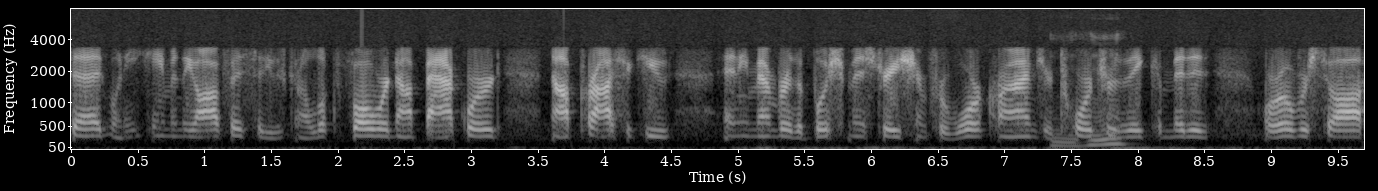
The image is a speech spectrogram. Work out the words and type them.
said when he came in the office, that he was going to look forward, not backward, not prosecute any member of the Bush administration for war crimes or mm-hmm. torture they committed or oversaw,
